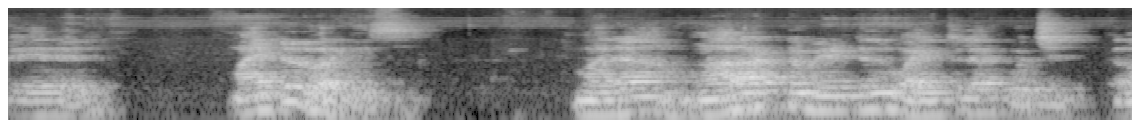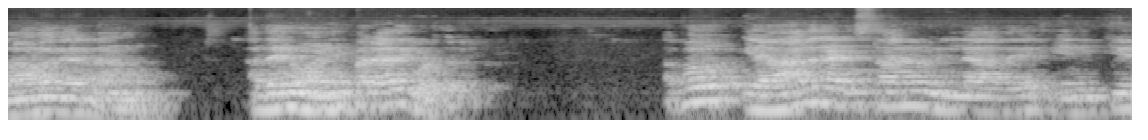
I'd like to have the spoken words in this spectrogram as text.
പേര് മൈക്കിൾ വർഗീസ്. മര മാറാട്ട് വീട്ടിൽ വൈറ്റില കൊച്ചി എറണാകുളക്കാരനാണ് അദ്ദേഹമാണ് ഈ പരാതി കൊടുത്തിട്ടുള്ളത് അപ്പോൾ യാതൊരു അടിസ്ഥാനവുമില്ലാതെ എനിക്ക്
